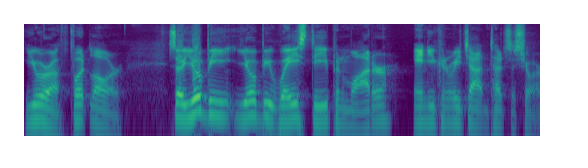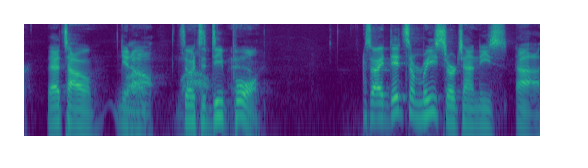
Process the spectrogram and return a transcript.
you are a foot lower. So you'll be you'll be waist deep in water and you can reach out and touch the shore. That's how, you know. Wow. So it's a deep pool. So I did some research on these uh,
